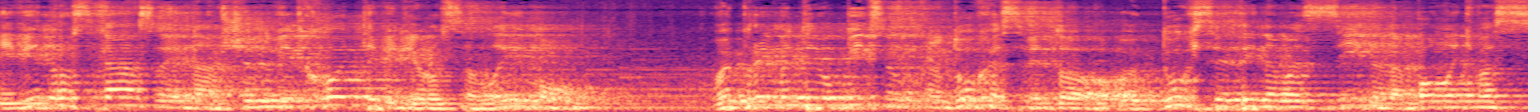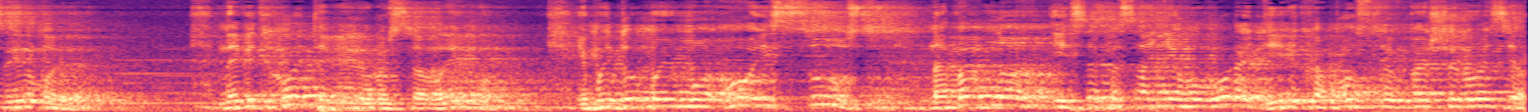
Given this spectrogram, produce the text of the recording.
і Він розказує нам, що не відходьте від Єрусалиму. Ви приймете обіцянку Духа Святого, Дух Святий на вас зійде, наповнить вас силою. Не відходьте від Єрусалиму. І ми думаємо, о Ісус, напевно, і це Писання говорить, діях апостолів перший розділ,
